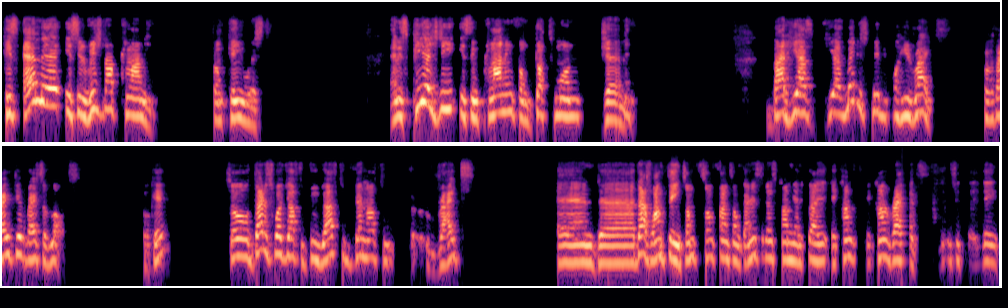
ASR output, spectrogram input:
His MA is in regional planning from KNUST. And his PhD is in planning from Dortmund, Germany. But he has, he has made his name before he writes. Professor Aryeetey writes a lot, okay? So that is what you have to do. You have to learn how to write. And uh, that's one thing. Some, sometimes some Ghanaian students come and they can't, they can't write. They,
